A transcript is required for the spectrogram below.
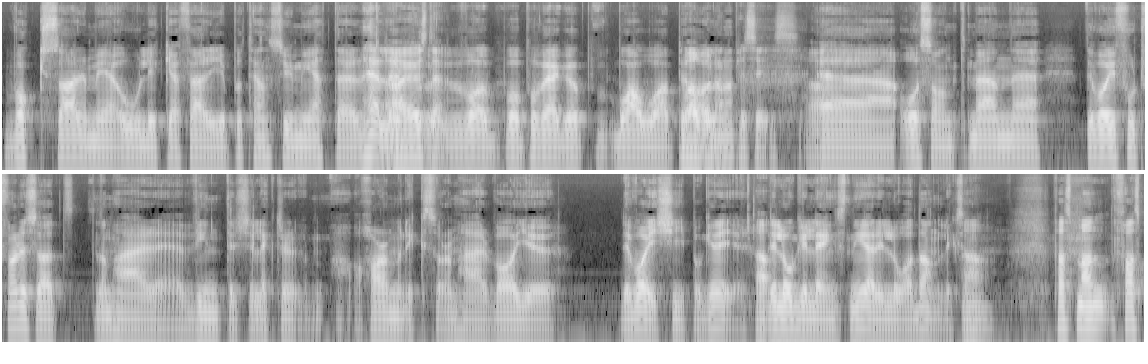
Voxar med olika färger på tensiometer. Eller Ja, var, var på väg upp. Wowa pedalerna. precis. Ja. Eh, och sånt. Men eh, det var ju fortfarande så att de här Vintage Electro Harmonix och de här var ju, det var ju cheap och grejer. Ja. Det låg ju längst ner i lådan liksom. Ja. Fast, man, fast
